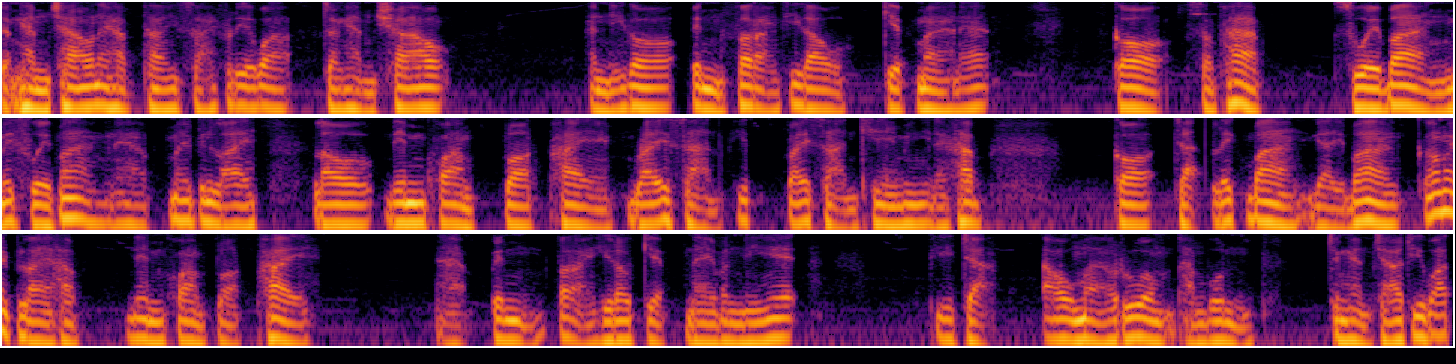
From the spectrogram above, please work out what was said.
จังหันเช้านะครับทางอีสานเขาเรียกว่าจังหันเช้า อันนี้ก็เป็นฝรั่งที่เราเก็บมานะ ก็สภาพสวยบ้างไม่สวยบ้างนะครับ ไม่เป็นไรเราเน้นความปลอดภัยไร้สารพิษไร้สารเคมีนะครับ ก็จะเล็กบ้างใหญ่บ้างก็ไม่เป็นไรครับ เน้นความปลอดภัยนะครับเป็นฝรั่งที่เราเก็บในวันนี้ที่จะเอามาร่วมทำบุญจังหันเช้าที่วัด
